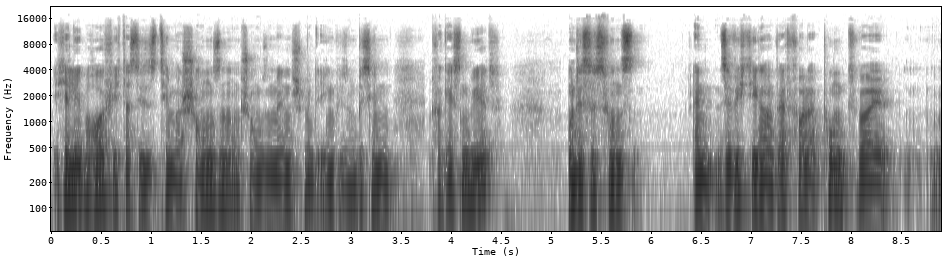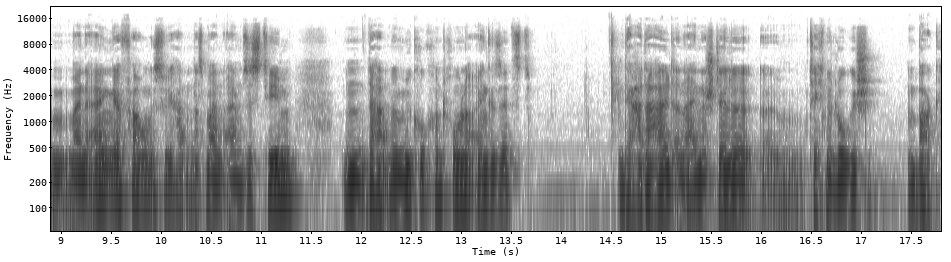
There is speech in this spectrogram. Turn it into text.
Ich erlebe häufig, dass dieses Thema Chancen und Chancenmanagement irgendwie so ein bisschen vergessen wird. Und es ist für uns ein sehr wichtiger und wertvoller Punkt, weil meine eigene Erfahrung ist, wir hatten das mal in einem System, hm, da hatten wir einen Mikrocontroller eingesetzt. Der hatte halt an einer Stelle ähm, technologisch einen Bug,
